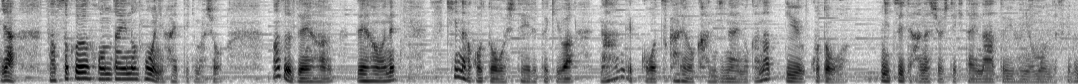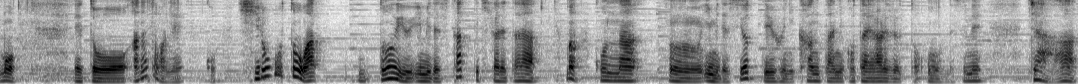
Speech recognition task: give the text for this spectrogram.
じゃあ早速本題の方に入っていきましょう。まず前半。前半はね好きなことをしている時はなんでこう疲れを感じないのかなっていうことについて話をしていきたいなというふうに思うんですけどもえっとあなたはねこう疲労とはどういう意味ですかって聞かれたらまあこんな、うん、意味ですよっていうふうに簡単に答えられると思うんですよね。じゃあ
